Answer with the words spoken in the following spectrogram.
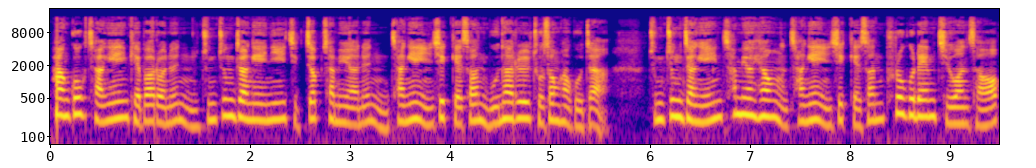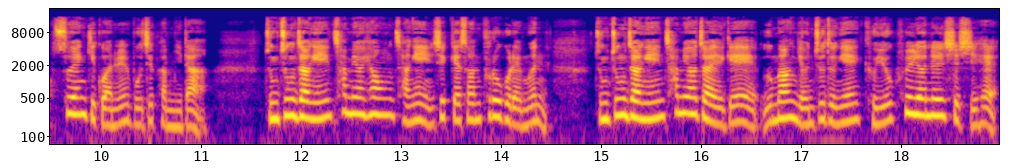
한국장애인 개발원은 중증장애인이 직접 참여하는 장애인식 개선 문화를 조성하고자 중증장애인 참여형 장애인식 개선 프로그램 지원 사업 수행기관을 모집합니다. 중증장애인 참여형 장애인식 개선 프로그램은 중증장애인 참여자에게 음악 연주 등의 교육 훈련을 실시해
